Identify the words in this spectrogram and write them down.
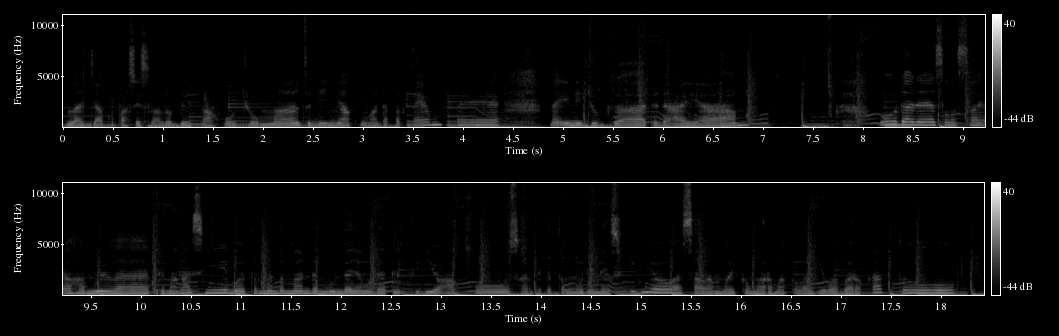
belanja aku pasti selalu beli tahu. Cuman sedihnya aku nggak dapet tempe. Nah ini juga dada ayam. Udah deh selesai alhamdulillah. Terima kasih buat teman-teman dan bunda yang udah klik video aku. Sampai ketemu di next video. Assalamualaikum warahmatullahi wabarakatuh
